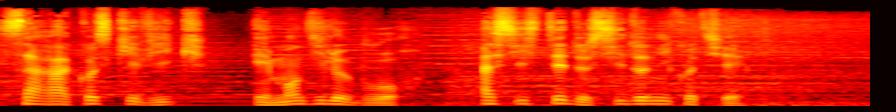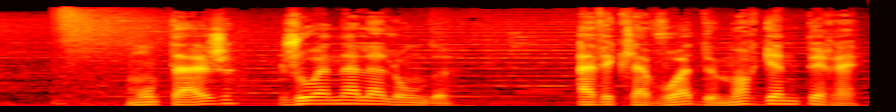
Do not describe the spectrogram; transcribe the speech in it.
Sarah Koskiewicz et Mandy Lebourg, assistée de Sidonie Cotier. Montage Johanna Lalonde, avec la voix de Morgane Perret.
